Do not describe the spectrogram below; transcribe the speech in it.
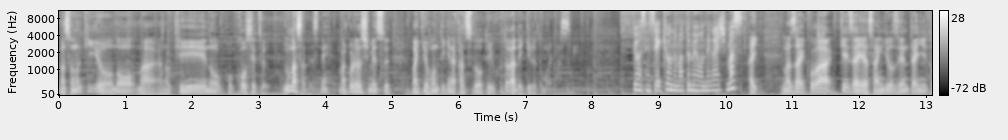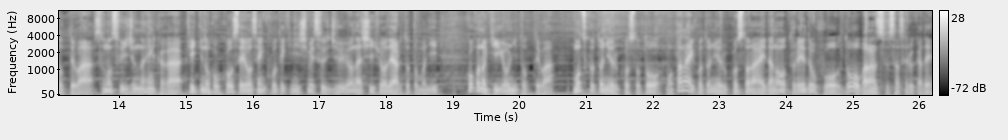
まあ、その企業の,、まあ、あの経営のこう効説、うまさですね、まあ、これを示す、まあ、基本的な活動ということができると思います。では先生今日のまとめをお願いします。はい、まあ、在庫は経済や産業全体にとってはその水準の変化が景気の方向性を先行的に示す重要な指標であるとともに個々の企業にとっては持つことによるコストと持たないことによるコストの間のトレードオフをどうバランスさせるかで、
